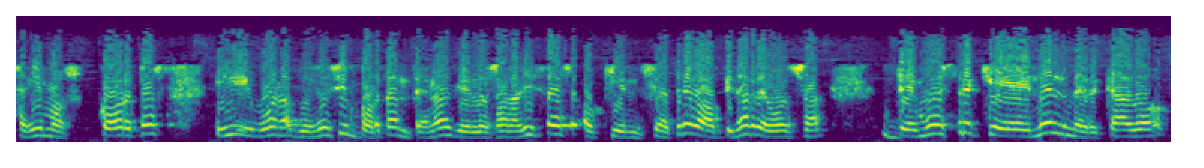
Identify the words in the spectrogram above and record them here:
seguimos cortos y bueno, pues es importante, ¿no? Que los analistas o quien se atreva a opinar de bolsa demuestre que en el mercado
